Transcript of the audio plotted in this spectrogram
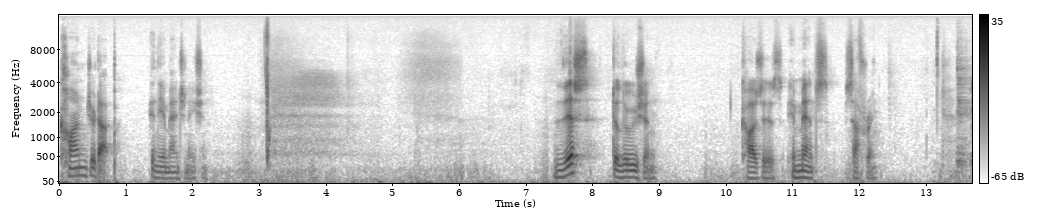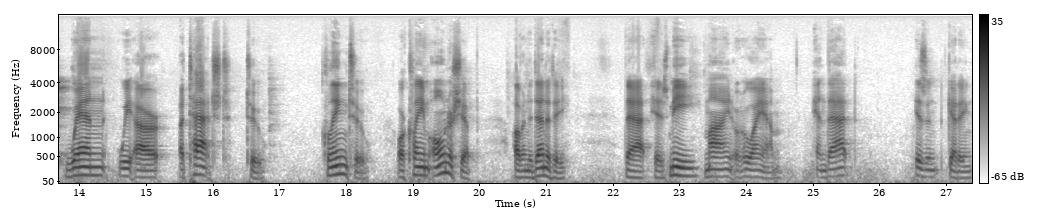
conjured up in the imagination. This delusion causes immense suffering. When we are attached to, cling to, or claim ownership of an identity that is me, mine, or who I am, and that isn't getting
